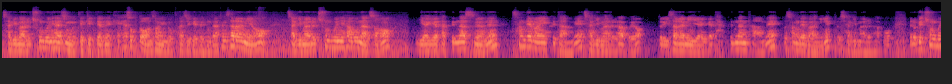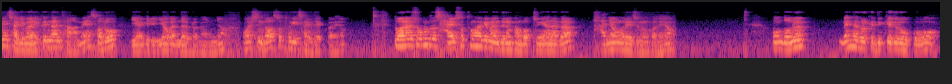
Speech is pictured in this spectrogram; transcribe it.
자기 말을 충분히 하지 못했기 때문에 계속 또 언성이 높아지게 됩니다. 한 사람이요 자기 말을 충분히 하고 나서 이야기가 다 끝났으면은 상대방이 그 다음에 자기 말을 하고요. 또 이 사람의 이야기가 다 끝난 다음에 또 상대방이 또 자기 말을 하고 이렇게 충분히 자기 말이 끝난 다음에 서로 이야기를 이어간다 그러면요 훨씬 더 소통이 잘 될 거예요. 또 하나 조금 더 잘 소통하게 만드는 방법 중에 하나가 반영을 해주는 거예요. 어, 너는 맨날 그렇게 늦게 들어오고,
